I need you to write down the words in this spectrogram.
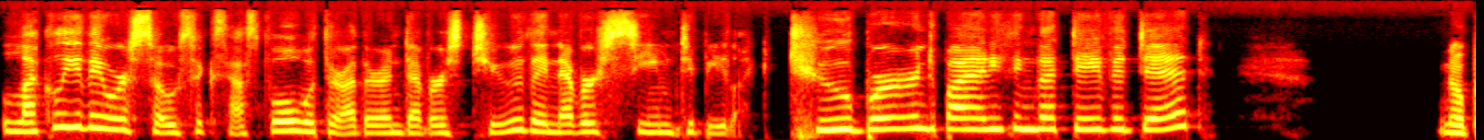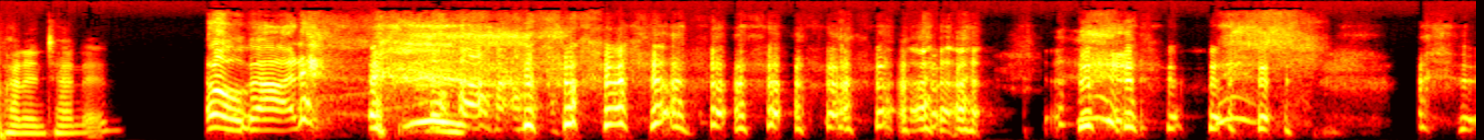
luckily, they were so successful with their other endeavors too. They never seemed to be like too burned by anything that David did. No pun intended. Oh, God.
